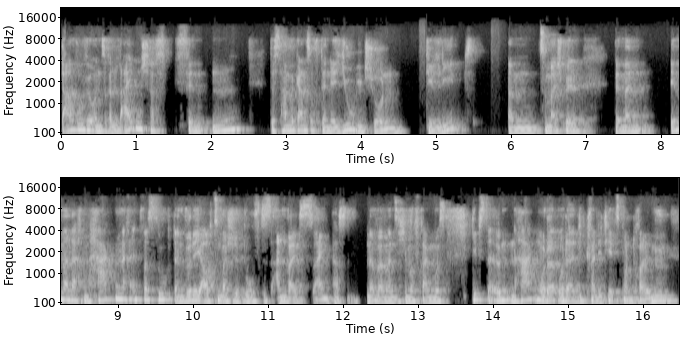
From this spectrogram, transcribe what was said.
da wo wir unsere Leidenschaft finden, das haben wir ganz oft in der Jugend schon geliebt. Ähm, zum Beispiel, wenn man immer nach einem Haken nach etwas sucht, dann würde ja auch zum Beispiel der Beruf des Anwalts zu einem passen. Ne? Weil man sich immer fragen muss, gibt es da irgendeinen Haken oder, oder die Qualitätskontrolle? Nun,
